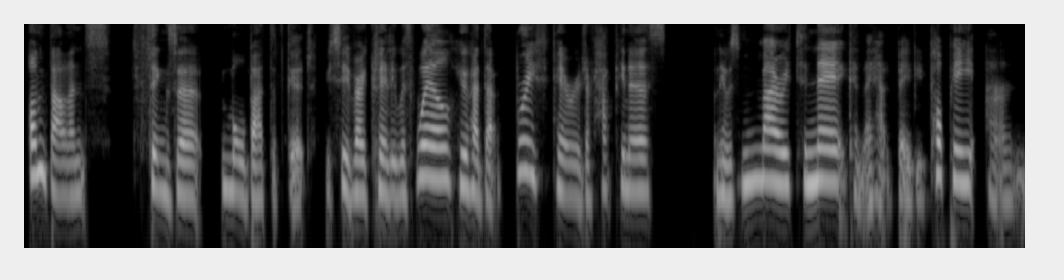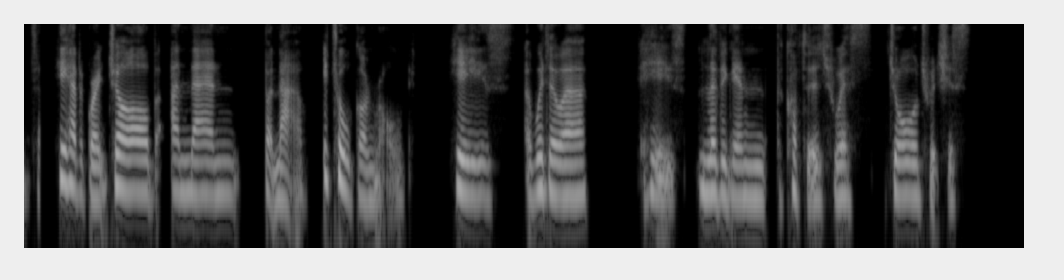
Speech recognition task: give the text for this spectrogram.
on balance, things are more bad than good. You see it very clearly with Will, who had that brief period of happiness when he was married to Nick and they had baby Poppy and he had a great job. And then, but now it's all gone wrong. He's a widower. He's living in the cottage with George, which is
